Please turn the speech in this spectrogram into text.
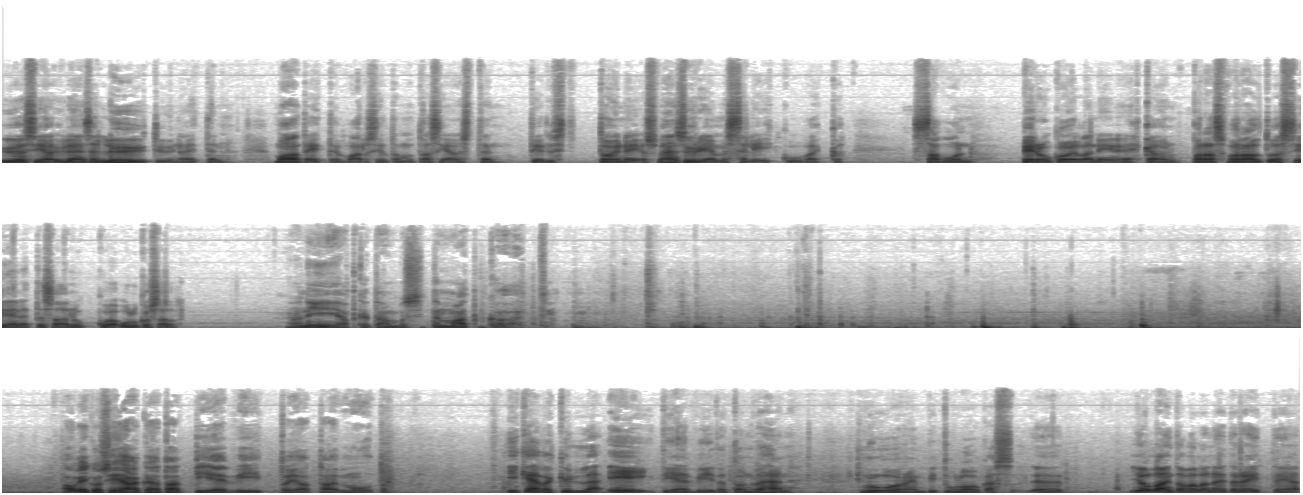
yösiä yleensä löytyy näiden maanteiden varsilta, mutta asia on sitten tietysti toinen, jos vähän syrjemmässä liikkuu vaikka Savon perukoilla, niin ehkä on paras varautua siihen, että saa nukkua ulkosalla. No niin, jatketaanpa sitten matkaa. Että... Oliko siihen aika jotain tieviittoja tai muuta? Ikävä kyllä ei. Tienviitat on vähän nuorempi tulokas. Jollain tavalla näitä reittejä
